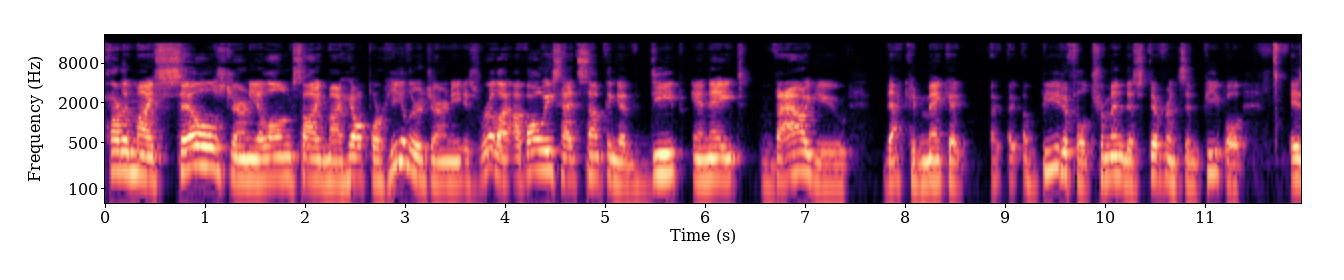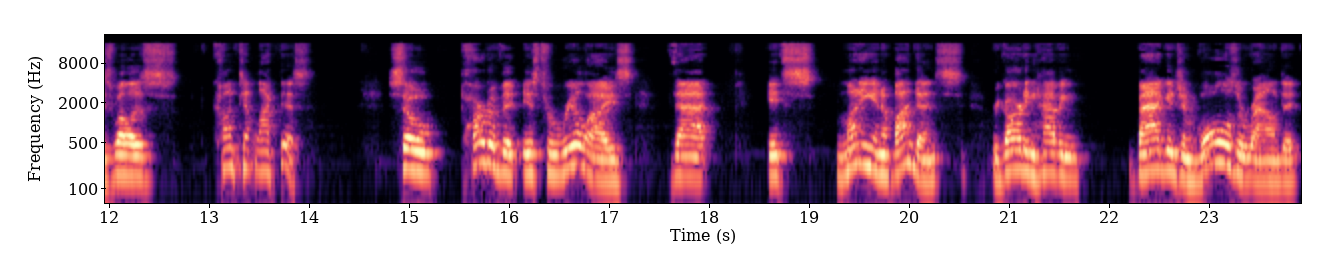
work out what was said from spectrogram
part of my sales journey alongside my help or healer journey is realize I've always had something of deep innate value that could make a, a, a, beautiful, tremendous difference in people, as well as content like this. So part of it is to realize that it's money in abundance regarding having baggage and walls around it.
